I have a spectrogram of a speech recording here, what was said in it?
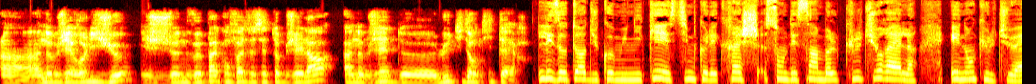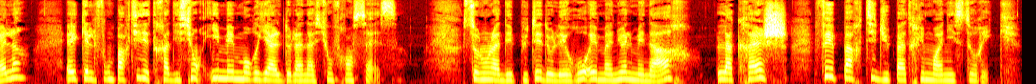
un, objet religieux. Je ne veux pas qu'on fasse de cet objet-là un objet de lutte identitaire. Les auteurs du communiqué estiment que les crèches sont des symboles culturels et non cultuels, et qu'elles font partie des traditions immémoriales de la nation française. Selon la députée de l'Hérault Emmanuel Ménard, la crèche fait partie du patrimoine historique.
